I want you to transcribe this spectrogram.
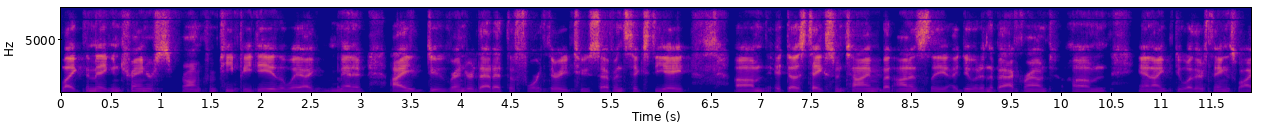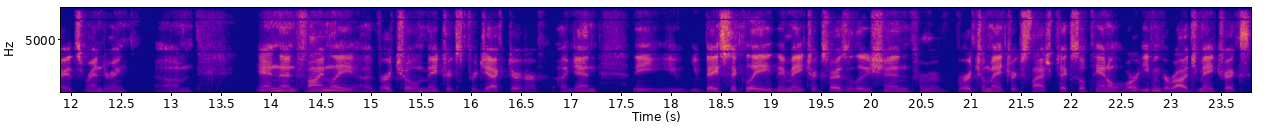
like the Meghan Trainor song from PPD, the way I meant it, I do render that at the 432 768. Um, it does take some time, but honestly, I do it in the background um, and I do other things while it's rendering. Um, and then finally, a virtual matrix projector. Again, the you, you basically the matrix resolution from a virtual matrix slash pixel panel or even garage matrix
